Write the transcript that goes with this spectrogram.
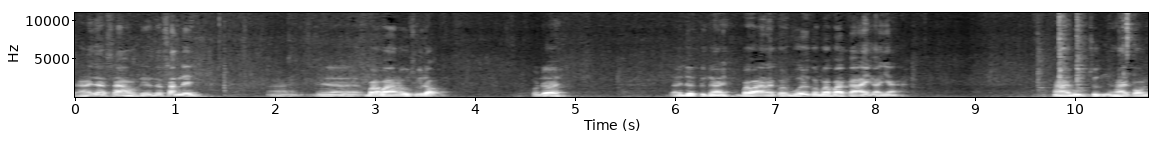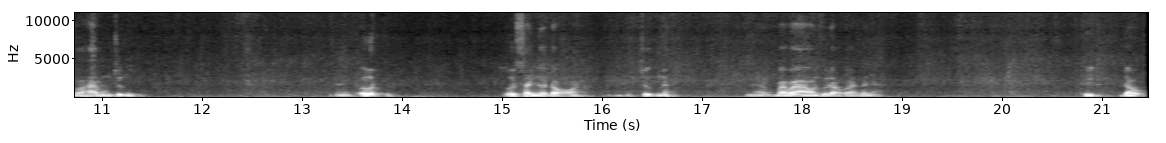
Cái ra xào ra săn lên. Đấy, ba ba nấu chui đậu. Còn đây. Đây được từng ngày. Ba ba là con với con ba ba cái cả nhà. Hai bụng trứng hai con có hai bụng trứng. Đấy, ớt. Ớt xanh ớt đỏ trứng này. Ba ba con chui đậu đấy cả nhà. Thịt đậu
